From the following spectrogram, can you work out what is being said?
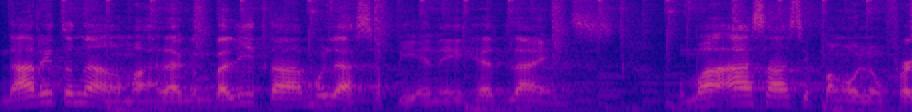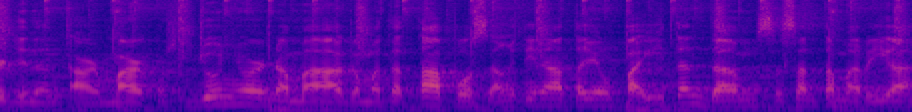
Narito na ang mahalagang balita mula sa PNA Headlines. Umaasa si Pangulong Ferdinand R. Marcos Jr. na maaga matatapos ang itinatayong Paitan Dam sa Santa Maria,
